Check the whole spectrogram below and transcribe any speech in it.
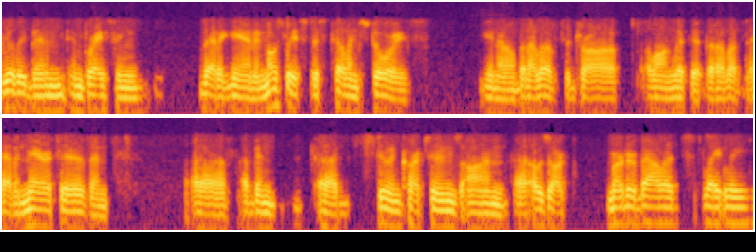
really been embracing that again, and mostly it's just telling stories, you know. But I love to draw along with it. But I love to have a narrative, and uh, I've been uh, doing cartoons on uh, Ozark murder ballads lately.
